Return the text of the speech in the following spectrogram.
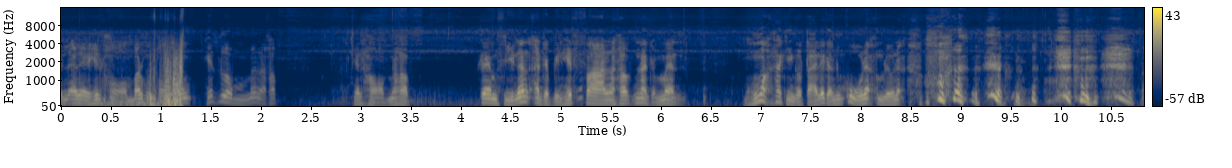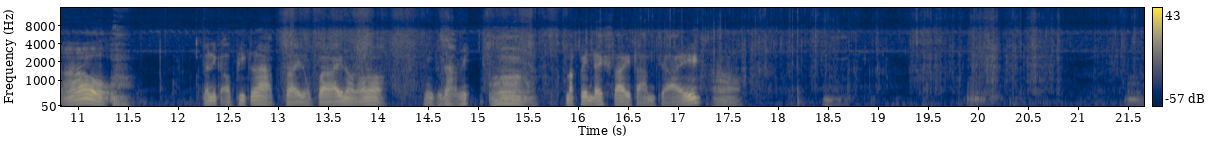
เป็นอะไรเห็ดหอมบ้านผมของเห็ดลมนั่นแหละครับเห็ดหอมนะครับแรมสีนั้นอาจจะเป็นเห็ดฟานนะครับ น่าจะแม่นผมว่าถ้ากินก็ตายได้กันทั้งกูนะเร็วเนี่ยเอาตอนนี้ก็เอาพริกลาบใส่ลงไปเนาะเนาะเนาะนี่พริกลาบนี่อืมมักเป็นได้ใส่ตามใจอ่าอืมอืม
